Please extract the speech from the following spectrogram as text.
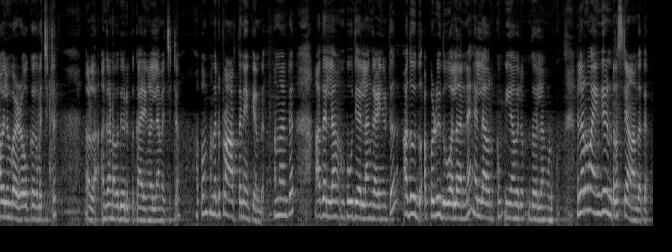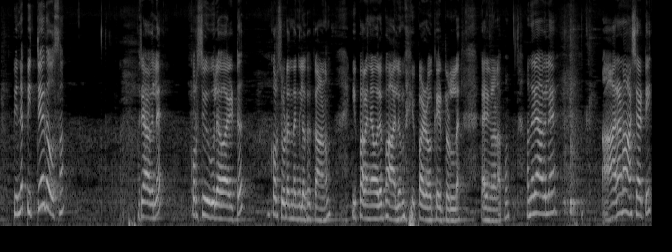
അവലും പഴമൊക്കെ വെച്ചിട്ട് ഉള്ള ഗണപതി ഒരു കാര്യങ്ങളെല്ലാം വെച്ചിട്ട് അപ്പം എന്നിട്ട് പ്രാർത്ഥനയൊക്കെ ഉണ്ട് എന്നിട്ട് അതെല്ലാം പൂജയെല്ലാം കഴിഞ്ഞിട്ട് അതും ഇത് അപ്പോഴും ഇതുപോലെ തന്നെ എല്ലാവർക്കും ഈ അവലും ഇതുമെല്ലാം കൊടുക്കും. എല്ലാവർക്കും ഭയങ്കര ഇൻട്രസ്റ്റ് ആണ് അതൊക്കെ. പിന്നെ പിറ്റേ ദിവസം രാവിലെ കുറച്ച് വിപുലമായിട്ട് കുറച്ചുകൂടെ എന്തെങ്കിലുമൊക്കെ കാണും. ഈ പറഞ്ഞ പോലെ പാലും ഈ പഴമൊക്കെ ഇട്ടുള്ള കാര്യങ്ങളാണ്. അപ്പം അന്ന് രാവിലെ ആരാണോ ആശാട്ടി?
